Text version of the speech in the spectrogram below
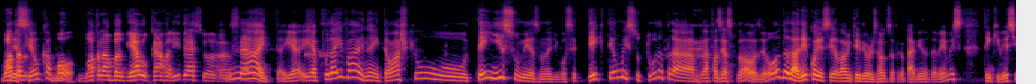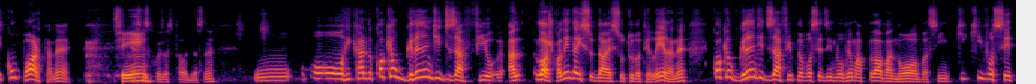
Bota, Desceu, acabou. Bota na banguela o carro ali e desce. Não, então, e, é, e, é, por aí vai, né? Então acho que o, tem isso mesmo, né? De você ter que ter uma estrutura para fazer as provas. Eu adoraria conhecer lá o interiorzão de Santa Catarina também, mas tem que ver se comporta, né? Sim. Essas coisas todas, né? O, o, o, Ricardo, qual que é o grande desafio? A, lógico, além da, da estrutura hoteleira, né? Qual que é o grande desafio para você desenvolver uma prova nova? Assim, o que, que você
